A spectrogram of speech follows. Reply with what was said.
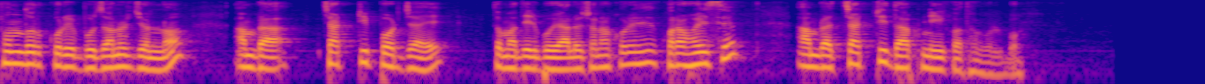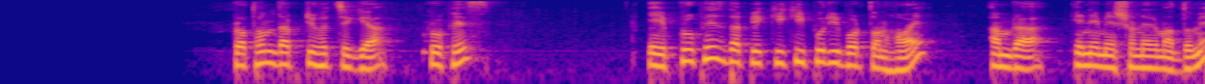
সুন্দর করে বোঝানোর জন্য আমরা চারটি পর্যায়ে তোমাদের বই আলোচনা করে করা হয়েছে। আমরা চারটি ধাপ নিয়ে কথা বলব। প্রথম ধাপটি হচ্ছে গিয়া প্রোফেস এই প্রোফেস ধাপে কি কি পরিবর্তন হয়, আমরা অ্যানিমেশনের মাধ্যমে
